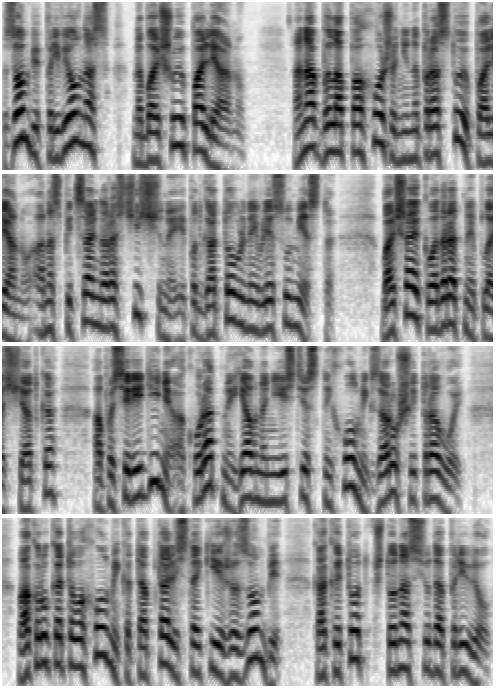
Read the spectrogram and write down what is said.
Зомби привел нас на большую поляну. Она была похожа не на простую поляну, а на специально расчищенное и подготовленное в лесу место – большая квадратная площадка, а посередине аккуратный, явно неестественный холмик, заросший травой. Вокруг этого холмика топтались такие же зомби, как и тот, что нас сюда привел,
